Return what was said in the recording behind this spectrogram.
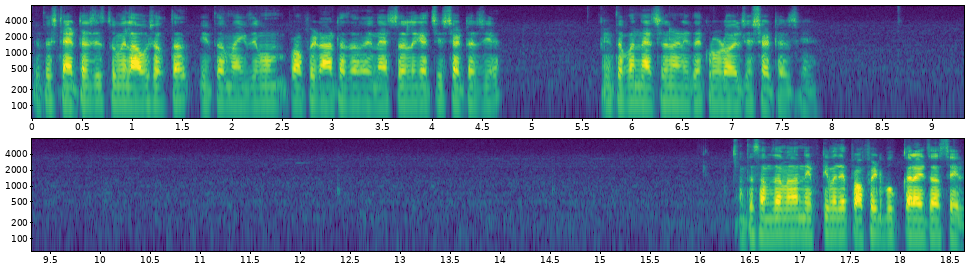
इथं स्ट्रॅटर्जीज तुम्ही लावू शकता. इथं मॅक्झिमम प्रॉफिट आठ हजार आहे. नॅचरल गॅसची स्ट्रॅटर्जी आहे. इथं पण नॅचरल आणि इथे क्रूड ऑइलची स्ट्रॅटर्जी आहे. आता समजा मला निफ्टीमध्ये प्रॉफिट बुक करायचं असेल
